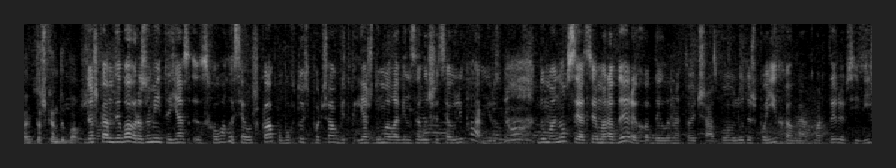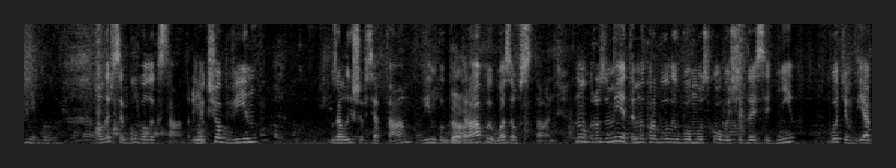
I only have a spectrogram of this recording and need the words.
так дошкандибав. Дошкандибав, розумієте, я сховалася у шкафу, бо хтось почав від. Я ж думала, він залишиться у лікарні. розумієте? Думаю, ну все, це мародери ходили на той час, бо люди ж поїхали, а квартири всі вільні були. Але ж це був Олександр. І Якщо б він залишився там, він би Да. потрапив в Азовсталь. Ну розумієте, ми пробули в бомбосховищі 10 днів. Потім, як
